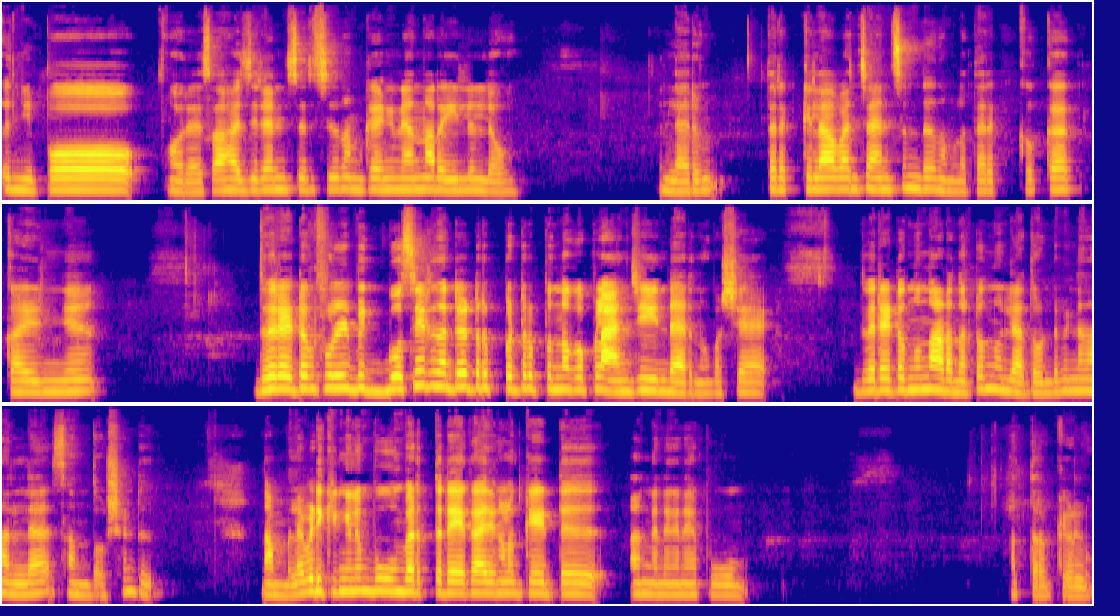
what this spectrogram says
ഇനിയിപ്പോൾ ഓരോ സാഹചര്യം അനുസരിച്ച് നമുക്ക് എങ്ങനെയാണെന്ന് അറിയില്ലല്ലോ. എല്ലാവരും തിരക്കിലാവാൻ ചാൻസ് ഉണ്ട്. നമ്മൾ തിരക്കൊക്കെ കഴിഞ്ഞ് ഇതുവരെയായിട്ടും ഫുൾ ബിഗ് ബോസ് ഇരുന്നിട്ട് ട്രിപ്പ് ട്രിപ്പ് എന്നൊക്കെ പ്ലാൻ ചെയ്യുന്നുണ്ടായിരുന്നു പക്ഷേ ഇതുവരെയായിട്ടൊന്നും നടന്നിട്ടൊന്നുമില്ല. അതുകൊണ്ട് പിന്നെ നല്ല സന്തോഷമുണ്ട്. നമ്മളെവിടേക്കെങ്കിലും പോവും ബർത്ത്ഡേ കാര്യങ്ങളൊക്കെ ആയിട്ട് അങ്ങനെ അങ്ങനെ പോവും. അത്രയൊക്കെ ഉള്ളൂ.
